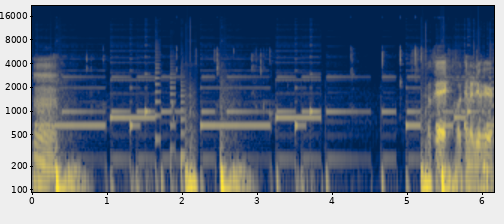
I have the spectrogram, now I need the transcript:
Hmm. Okay, what can I do here?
